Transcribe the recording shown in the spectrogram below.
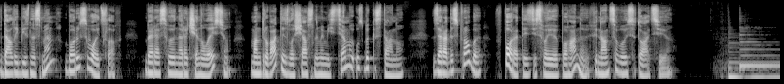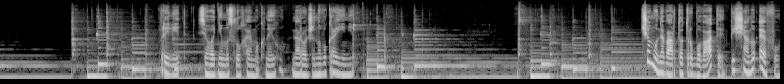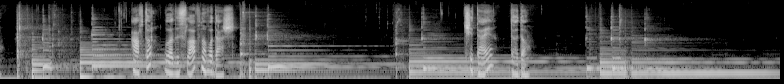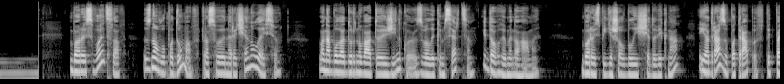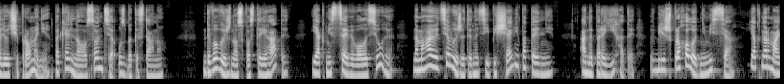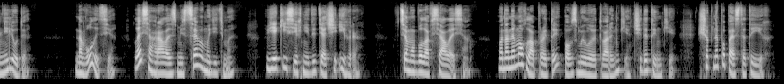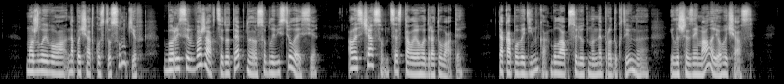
Вдалий бізнесмен Борис Войцлав бере свою наречену Лесю мандрувати злощасними місцями Узбекистану заради спроби впоратись зі своєю поганою фінансовою ситуацією. Привіт! Сьогодні ми слухаємо книгу Народжено в Україні. Чому не варто турбувати піщану ефу? Автор Владислав Новодаш. Читає Додо. Борис Войцлав знову подумав про свою наречену Лесю. Вона була дурнуватою жінкою з великим серцем і довгими ногами. Борис підійшов ближче до вікна і одразу потрапив під палючі промені пекельного сонця Узбекистану. Дивовижно спостерігати, як місцеві волоцюги намагаються вижити на цій піщаній пательні, а не переїхати в більш прохолодні місця, як нормальні люди. На вулиці Леся грала з місцевими дітьми в якісь їхні дитячі ігри. В цьому була вся Леся. Вона не могла пройти повз милої тваринки чи дитинки, щоб не попестити їх. Можливо, на початку стосунків Борис і вважав це дотепною особливістю Лесі, але з часом це стало його дратувати. Така поведінка була абсолютно непродуктивною і лише займала його час,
